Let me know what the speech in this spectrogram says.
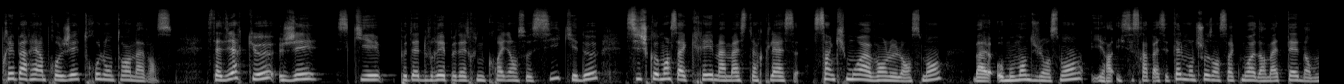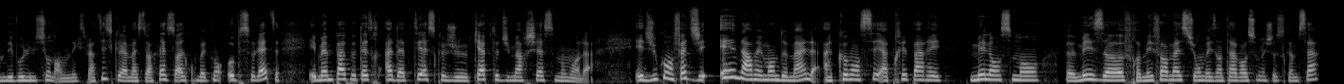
préparer un projet trop longtemps en avance. C'est-à-dire que j'ai ce qui est peut-être vrai, peut-être une croyance aussi, qui est de si je commence à créer ma masterclass cinq mois avant le lancement, bah, au moment du lancement, il, se sera passé tellement de choses en cinq mois dans ma tête, dans mon évolution, dans mon expertise, que la masterclass sera complètement obsolète et même pas peut-être adaptée à ce que je capte du marché à ce moment-là. Et du coup, en fait, j'ai énormément de mal à commencer à préparer mes lancements, euh, mes offres, mes formations, mes interventions, mes choses comme ça,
